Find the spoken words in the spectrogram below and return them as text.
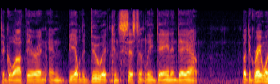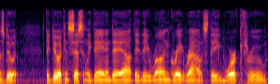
to go out there and, and be able to do it consistently day in and day out. But the great ones do it. They do it consistently day in and day out. They, they run great routes. They work through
